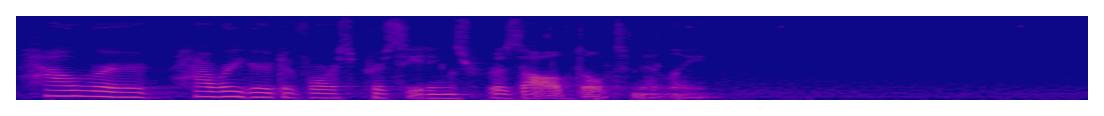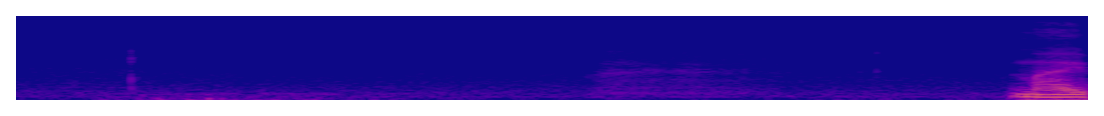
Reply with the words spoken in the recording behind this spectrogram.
how were, how were your divorce proceedings resolved ultimately? My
